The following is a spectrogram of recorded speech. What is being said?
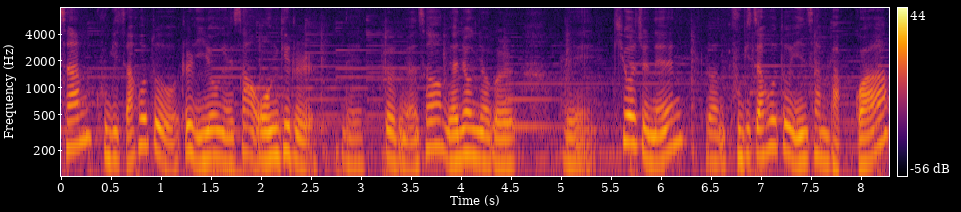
인삼, 구기자, 호두를 이용해서 원기를 네, 북돋으면서 면역력을 네, 키워주는 그런 구기자, 호두, 인삼밥과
